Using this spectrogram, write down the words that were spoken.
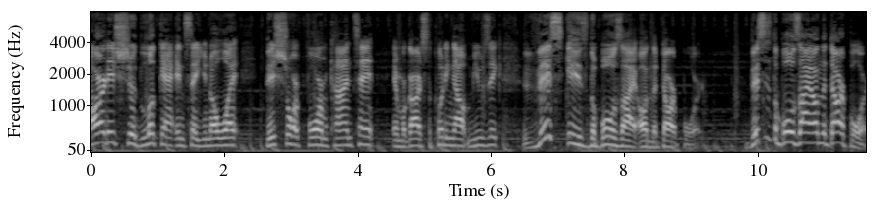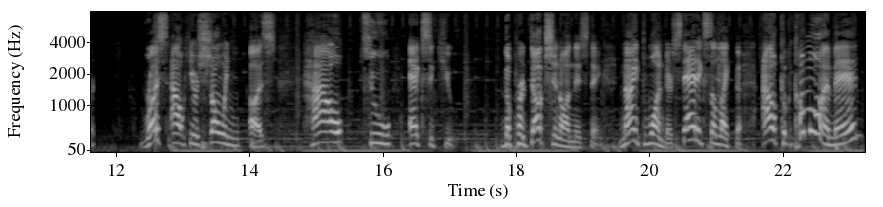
artist should look at and say, you know what? This short form content in regards to putting out music, this is the bullseye on the dartboard. This is the bullseye on the dartboard. Russ out here showing us how to execute. The production on this thing. Ninth Wonder, Statik Selektah, Alchemy. Come on, man.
